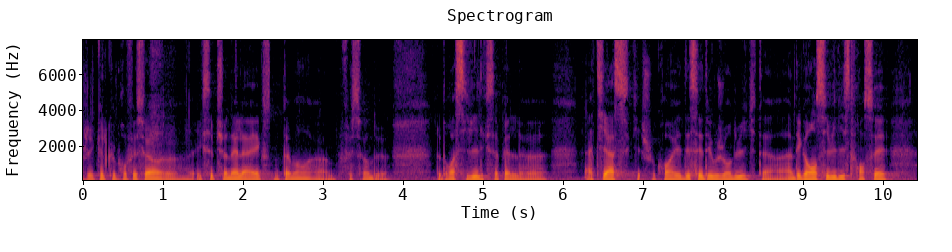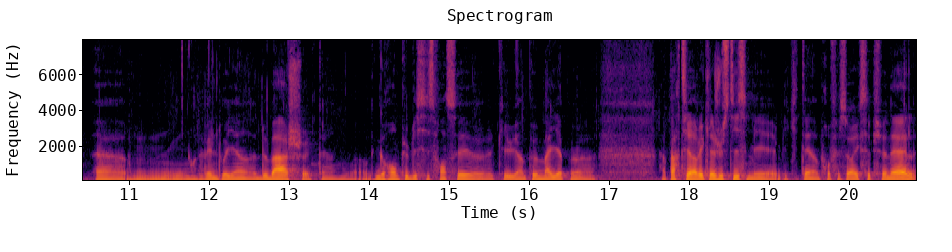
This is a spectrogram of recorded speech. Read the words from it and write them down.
j'ai quelques professeurs exceptionnels à Aix, notamment un professeur de, droit civil qui s'appelle Athias, qui je crois est décédé aujourd'hui, qui était un, des grands civilistes français. on avait le doyen Debache, qui était un, des grands publicistes français, qui a eu un peu maille à partir avec la justice, mais, qui était un professeur exceptionnel.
